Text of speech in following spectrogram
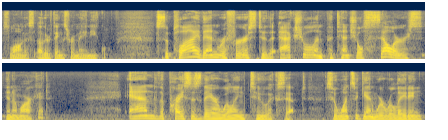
as long as other things remain equal. Supply then refers to the actual and potential sellers in a market and the prices they are willing to accept. So once again, we're relating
